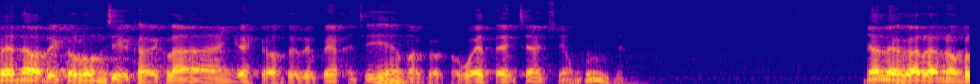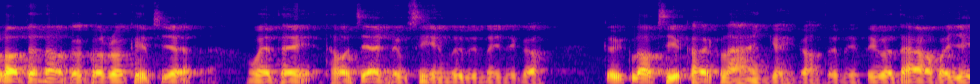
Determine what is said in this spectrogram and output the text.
bên nọ thì clone xịt khởi lại cái có từ được bé chị mà có có quê tệ cha chuyện phu nhớ là gara ra nó blo cho nó có có rồi kết chia về thế thọ cha lưu xiên từ đến đây thì có គឺក្លបសៀកក៏ក្លាញ់គេក៏ទៅទេវតាបយិ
